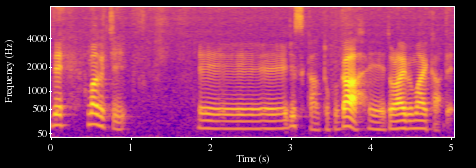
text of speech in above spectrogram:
で浜口、えー、リス監督が、えー、ドライブ・マイ・カーで、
